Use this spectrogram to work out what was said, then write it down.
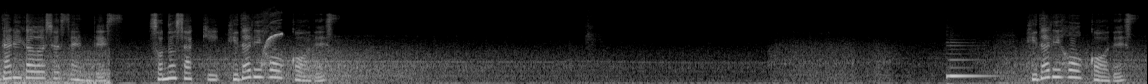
左側車線です。その先、左方向です。左方向です。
